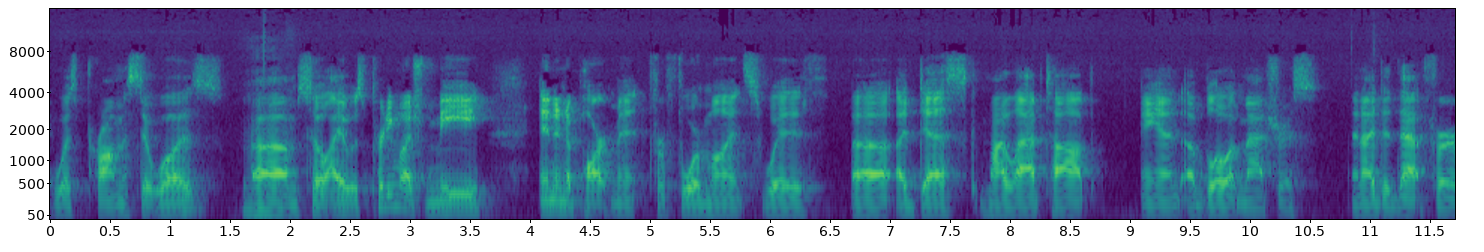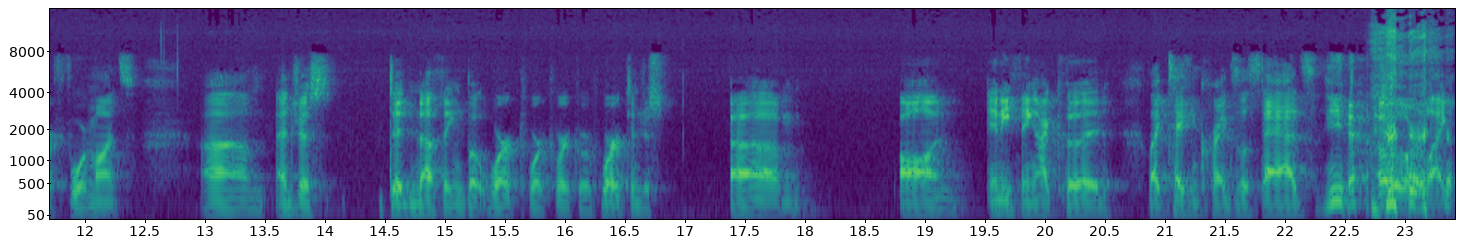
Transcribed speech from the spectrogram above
was promised it was. Um, so it was pretty much me in an apartment for four months with uh, a desk, my laptop, and a blow up mattress. And I did that for four months um, and just did nothing but worked, worked, worked, worked, worked, and just um, on anything I could, like taking Craigslist ads, you know, or like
